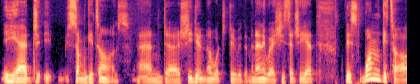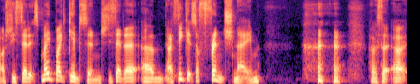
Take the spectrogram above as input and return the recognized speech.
he had some guitars and uh, she didn't know what to do with them. And anyway, she said she had this one guitar. She said it's made by Gibson. She said, uh, um, I think it's a French name. I was like, uh,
